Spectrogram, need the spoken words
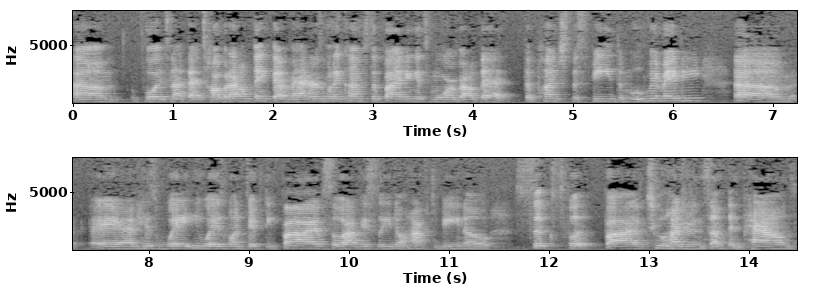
Um, Floyd's not that tall, but I don't think that matters when it comes to fighting. It's more about that the punch, the speed, the movement, maybe. Um, and his weight, he weighs 155, so obviously you don't have to be, you know, six foot five, 200 and something pounds.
